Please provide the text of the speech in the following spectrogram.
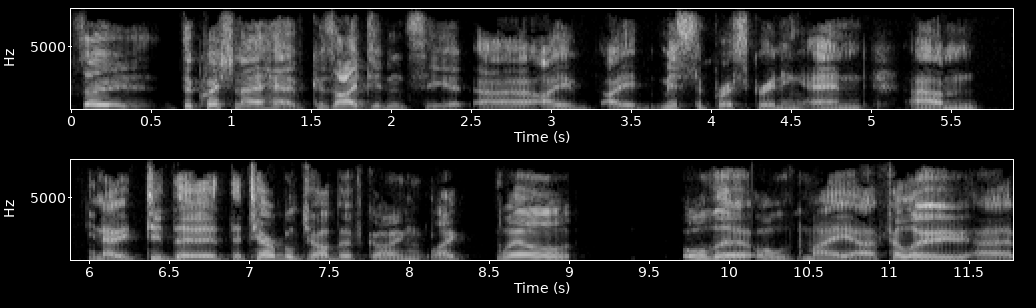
so the question I have, because I didn't see it, uh, I I missed the press screening, and um, you know, did the the terrible job of going like, well, all the all of my uh, fellow uh,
